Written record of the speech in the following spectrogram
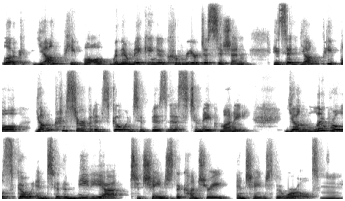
Look, young people, when they're making a career decision, he said, young people, young conservatives go into business to make money. Young liberals go into the media to change the country and change the world. Mm.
